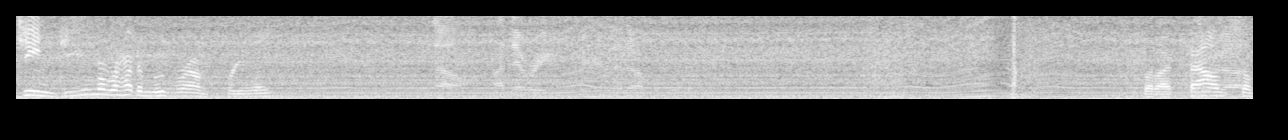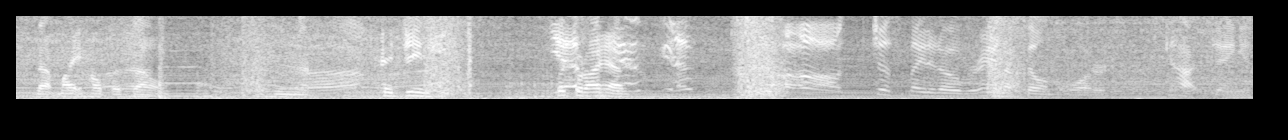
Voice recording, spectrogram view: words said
Gene, do you remember how to move around freely? No, I never even figured that out before. But I found something that might help us out. No. Uh, Hey, Gene, yes, what I have. Yes, yes! Oh, just made it over, and I fell in the water. God dang it.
